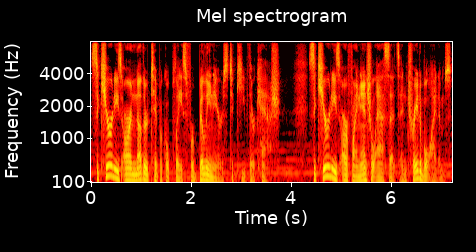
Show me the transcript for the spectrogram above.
Securities are another typical place for billionaires to keep their cash. Securities are financial assets and tradable items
